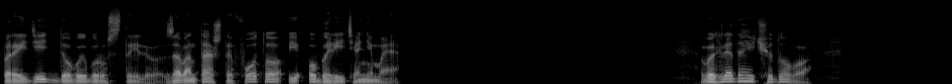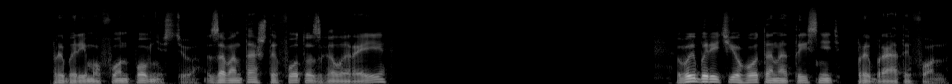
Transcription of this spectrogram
Перейдіть до вибору стилю, завантажте фото і оберіть аніме. Виглядає чудово. Приберімо фон повністю, завантажте фото з галереї, виберіть його та натисніть Прибрати фон.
